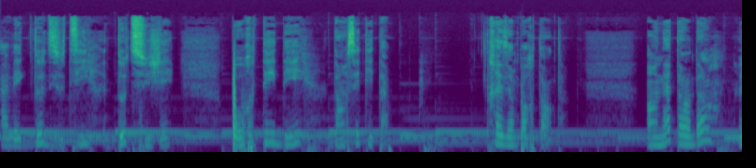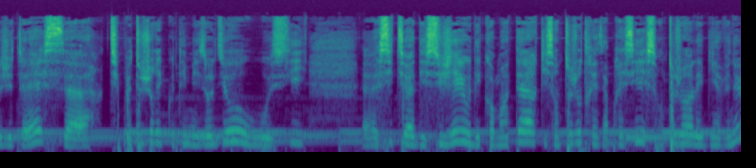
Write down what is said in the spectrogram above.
avec d'autres outils, d'autres sujets pour t'aider dans cette étape très importante. En attendant, je te laisse, euh, tu peux toujours écouter mes audios ou aussi euh, si tu as des sujets ou des commentaires qui sont toujours très appréciés, sont toujours les bienvenus.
